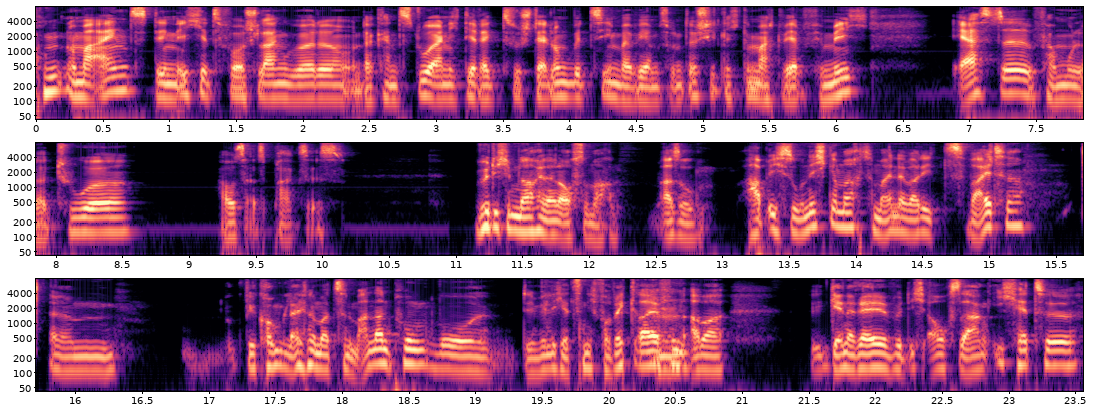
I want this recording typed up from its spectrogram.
Punkt Nummer eins, den ich jetzt vorschlagen würde, und da kannst du eigentlich direkt zur Stellung beziehen, weil wir haben es unterschiedlich gemacht, wäre für mich erste Formulatur Hausarztpraxis. Würde ich im Nachhinein auch so machen. Also habe ich so nicht gemacht. Meine war die zweite. Ähm, wir kommen gleich nochmal zu einem anderen Punkt, wo den will ich jetzt nicht vorweggreifen, mhm. aber generell würde ich auch sagen, ich hätte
